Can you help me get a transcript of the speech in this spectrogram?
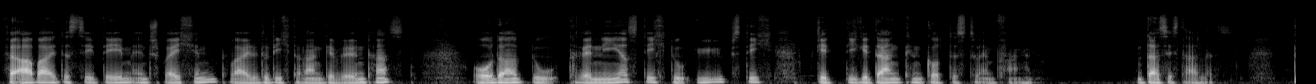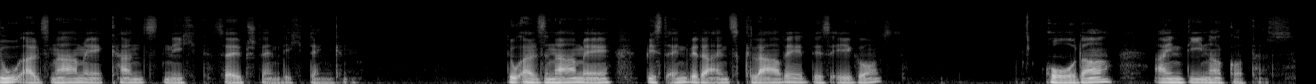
verarbeitest sie dementsprechend, weil du dich daran gewöhnt hast, oder du trainierst dich, du übst dich, die Gedanken Gottes zu empfangen. Und das ist alles. Du als Name kannst nicht selbstständig denken. Du als Name bist entweder ein Sklave des Egos oder ein Diener Gottes,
